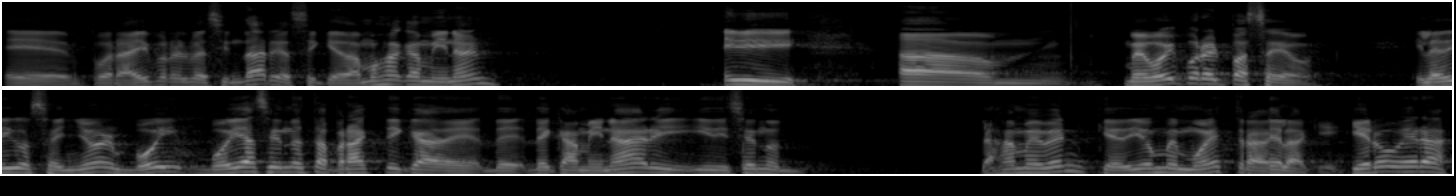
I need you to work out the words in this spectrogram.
eh, por ahí, por el vecindario, así que vamos a caminar. Y me voy por el paseo. Y le digo, Señor, voy, voy haciendo esta práctica de, caminar y diciendo, Déjame ver que Dios me muestra él aquí. Quiero ver a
